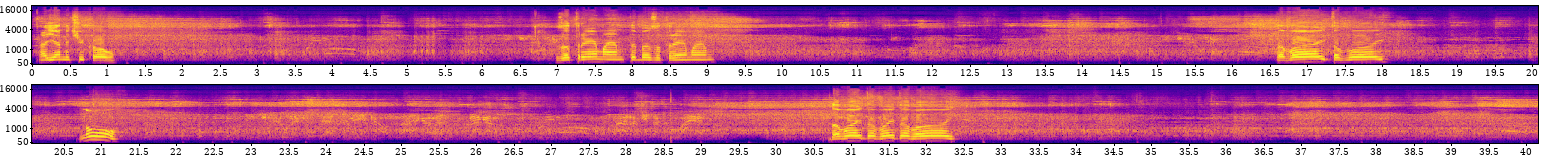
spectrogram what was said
А я не чекав. Затримаємо тебе, затримаємо. Давай, давай. Ну. Давай, давай, давай.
